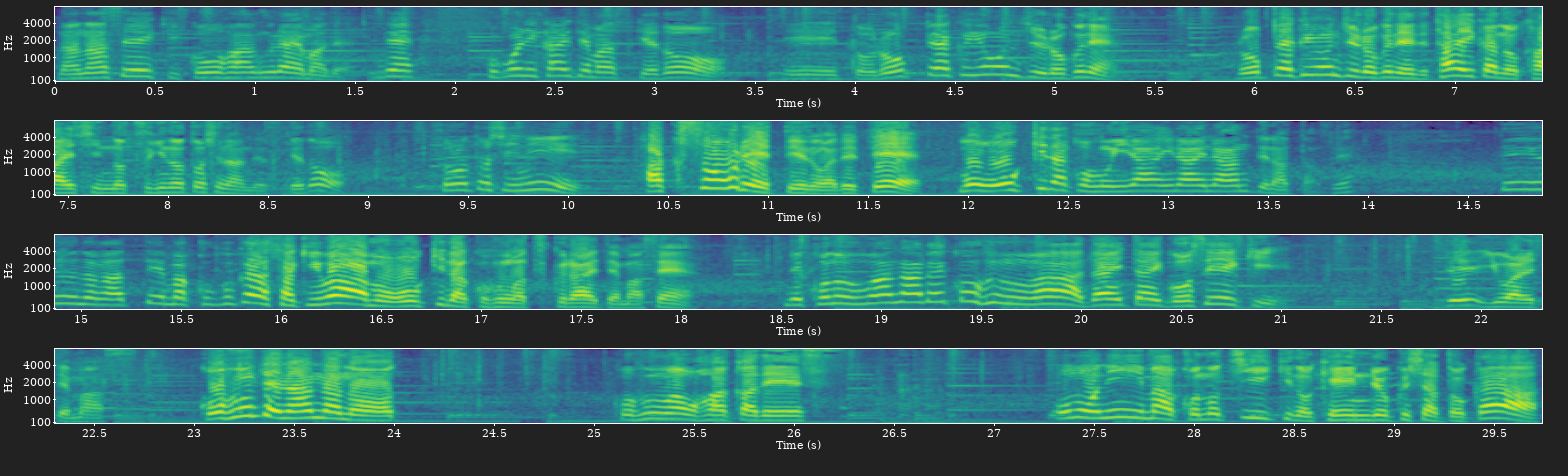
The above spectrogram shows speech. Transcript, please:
7世紀後半ぐらいまで。でここに書いてますけど、えー、と646年。646年で大化の改新の次の年なんですけどその年に白草令っていうのが出てもう大きな古墳いらんいらんいらんってなったんですね。っていうのがあって、まあ、ここから先はもう大きな古墳は作られてません。でこの上鍋古墳は大体5世紀で言われてます。古墳って何なの？古墳はお墓です。主にまあこの地域の権力者とか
